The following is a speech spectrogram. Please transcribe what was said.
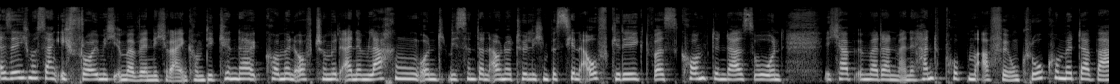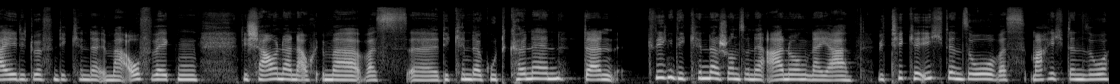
Also ich muss sagen, ich freue mich immer, wenn ich reinkomme. Die Kinder kommen oft schon mit einem Lachen und wir sind dann auch natürlich ein bisschen aufgeregt, was kommt denn da so? Und ich habe immer dann meine Handpuppen Affe und Kroko mit dabei, die dürfen die Kinder immer aufwecken. Die schauen dann auch immer, was äh, die Kinder gut können. Dann kriegen die Kinder schon so eine Ahnung, naja, wie ticke ich denn so, was mache ich denn so?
